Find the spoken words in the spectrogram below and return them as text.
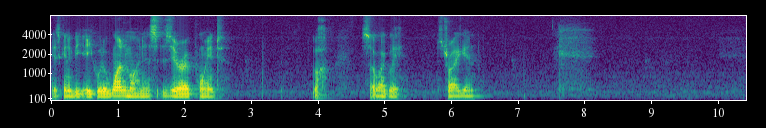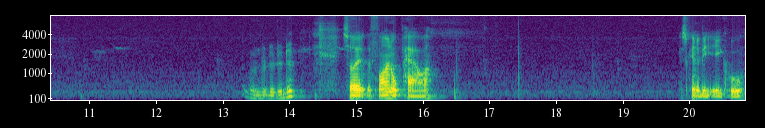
is going to be equal to 1 minus 0. Point, so ugly. Let's try again. So the final power is going to be equal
